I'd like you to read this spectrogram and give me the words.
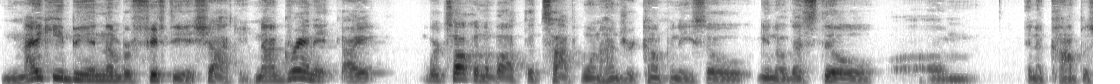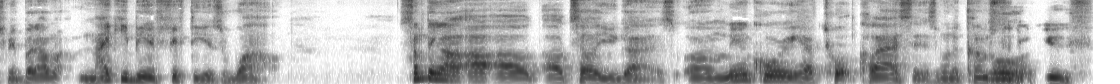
Nike being number 50 is shocking. Now, granted, I we're talking about the top 100 companies, so you know that's still um, an accomplishment. But I, Nike being 50 is wild. Something I'll, I'll I'll tell you guys. Um, me and Corey have taught classes when it comes to the youth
